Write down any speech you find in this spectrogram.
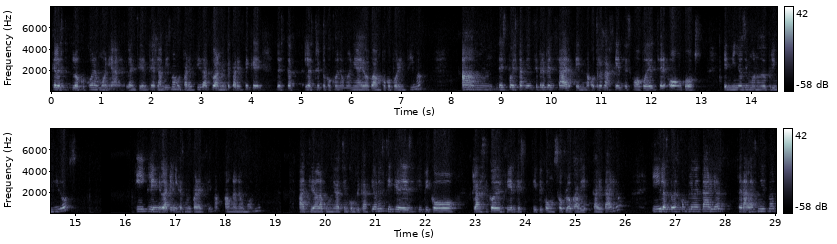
que el Staphylococcus pneumoniae. La incidencia es la misma, muy parecida. Actualmente parece que la Streptococcus pneumoniae va un poco por encima. Después también siempre pensar en otros agentes como pueden ser hongos en niños inmunodeprimidos y la clínica es muy parecida a una neumonía. Aquí en la comunidad sin complicaciones sí que es típico, clásico decir que es típico un soplo cavitario y las pruebas complementarias serán las mismas,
